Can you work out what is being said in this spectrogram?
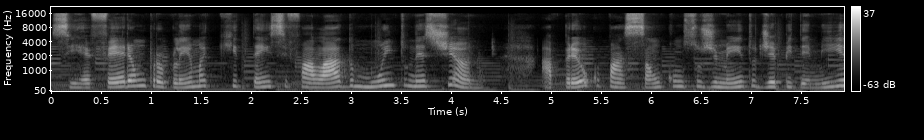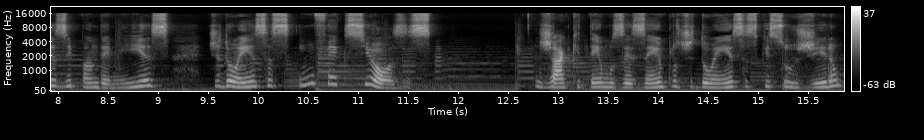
Se refere a um problema que tem se falado muito neste ano: a preocupação com o surgimento de epidemias e pandemias de doenças infecciosas, já que temos exemplos de doenças que surgiram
